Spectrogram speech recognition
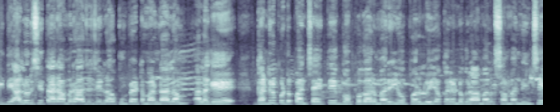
ఇది అల్లూరు సీతారామరాజు జిల్లా ఉక్కుంపేట మండలం అలాగే గండ్రిపుట్టు పంచాయతీ గొప్పగారు మరియు పరులు ఈ యొక్క రెండు గ్రామాలకు సంబంధించి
